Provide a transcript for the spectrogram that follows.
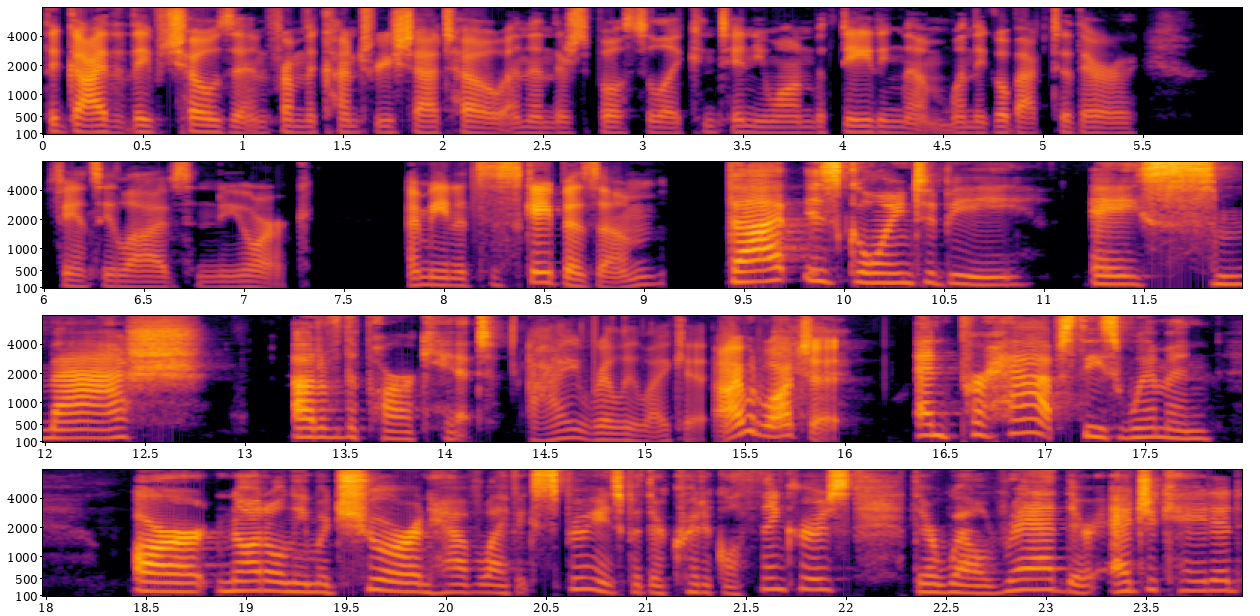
the guy that they've chosen from the country chateau and then they're supposed to like continue on with dating them when they go back to their fancy lives in New York. I mean, it's escapism. That is going to be a smash out of the park hit. I really like it. I would watch it. And perhaps these women are not only mature and have life experience, but they're critical thinkers, they're well read, they're educated,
